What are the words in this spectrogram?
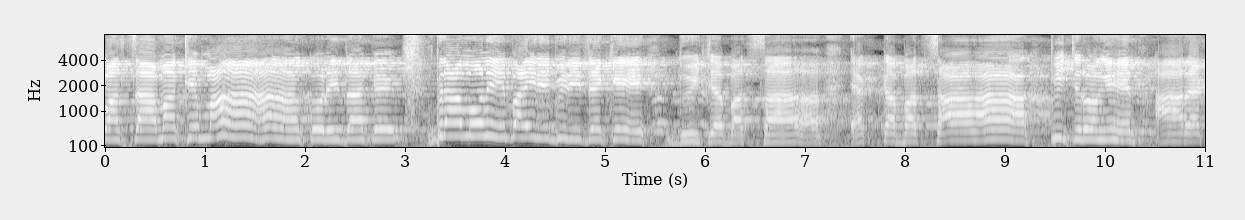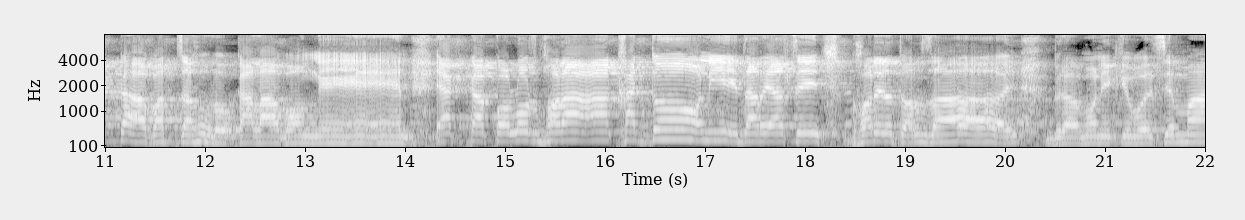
বাচ্চা আমাকে মা করে ডাকে। ব্রাহ্মণী বাইরে বিড়ি দেখে দুইটা বাচ্চা, একটা বাচ্চা পিচ রঙের আর একটা বাচ্চা হলো কালা বঙ্গের একটা কলস ভরা খাদ্য নিয়ে দাঁড়িয়ে আছে ঘরের দরজায়। ব্রাহ্মণীকে বলছে, মা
